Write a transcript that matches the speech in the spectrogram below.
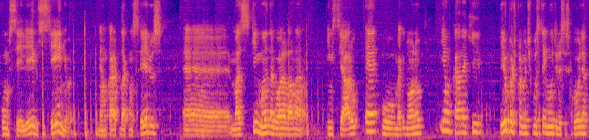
conselheiro sênior, né, um cara para dar conselhos, é, mas quem manda agora lá na, em Seattle é o McDonald, e é um cara que eu particularmente gostei muito dessa escolha,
